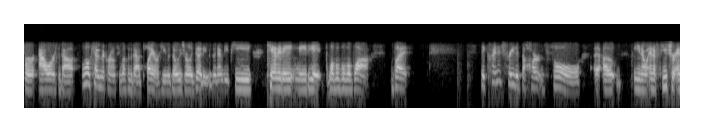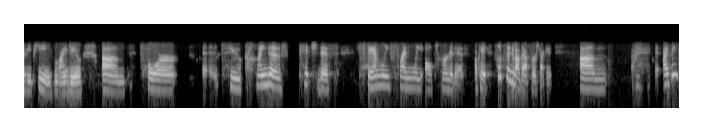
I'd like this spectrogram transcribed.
for hours about, well, Kevin McReynolds, he wasn't a bad player. He was always really good. He was an MVP candidate in 88, blah, blah, blah, blah, blah. But they kind of traded the heart and soul, uh, uh, you know, and a future MVP, mind you, um, for uh, to kind of pitch this family friendly alternative. Okay, so let's think about that for a second. Um, I think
